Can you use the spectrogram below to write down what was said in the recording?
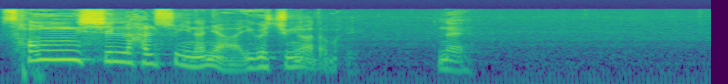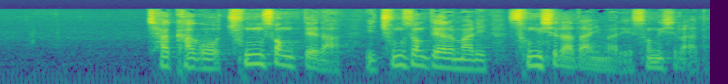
성실할 수 있느냐 이것이 중요하단 말이에요. 네. 착하고 충성되다. 이 충성되다는 말이 성실하다 이 말이에요. 성실하다.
